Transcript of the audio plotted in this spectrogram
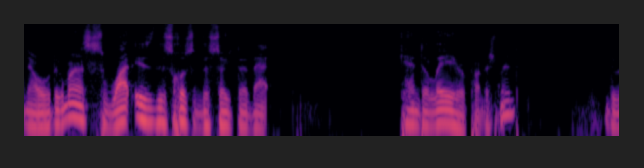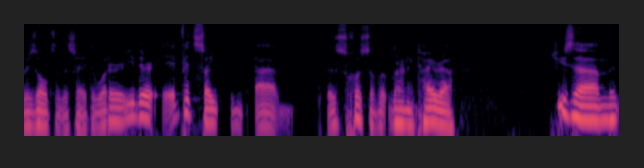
Now the Gemara asks, what is this chus of the Saita that can delay her punishment? The results of the Saita. What are either if it's uh, a chus of learning Torah, she's um,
